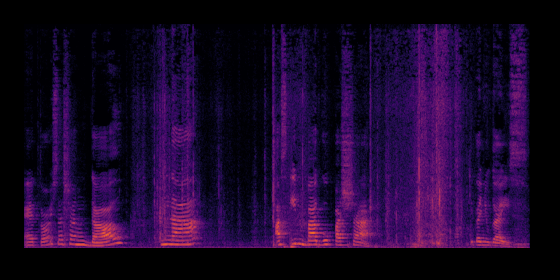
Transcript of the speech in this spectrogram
Ito, isa siyang doll na as in bago pa siya. Kita nyo guys.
